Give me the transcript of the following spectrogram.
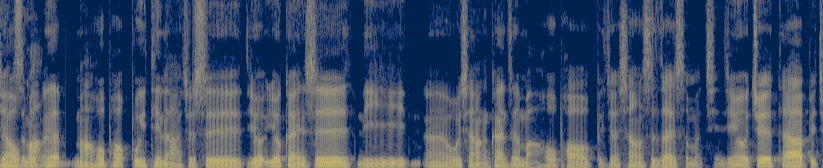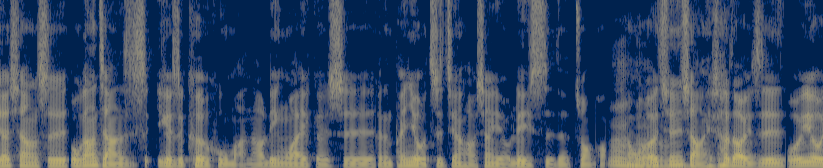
邀功？哎，马后炮不一定啦，就是有有可能是你，嗯，我想看这个马后炮比较像是在什么情境？因为我觉得它比较像是我刚刚讲的是一个是客户嘛，然后另外一个是可能朋友之间好像有类似的状况。那我要先想一下，到底是我有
